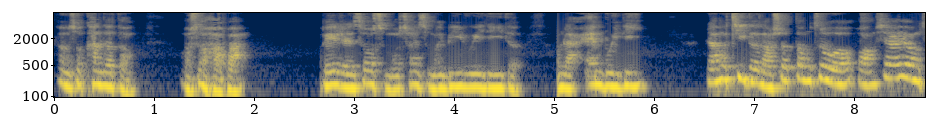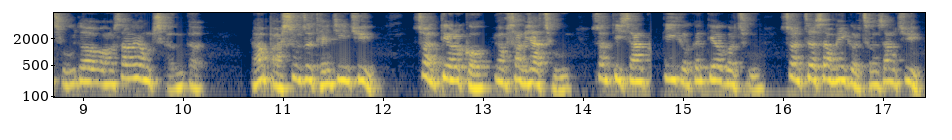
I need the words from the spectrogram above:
他们说看得懂，我说好吧。别人说什么穿什么 BVD 的，我们来 MVD，然后记得老师动作哦，往下用除的，往上用乘的。然后把数字填进去，算第二个用上下除，算第三第一个跟第二个除，算这上面一个乘上去，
